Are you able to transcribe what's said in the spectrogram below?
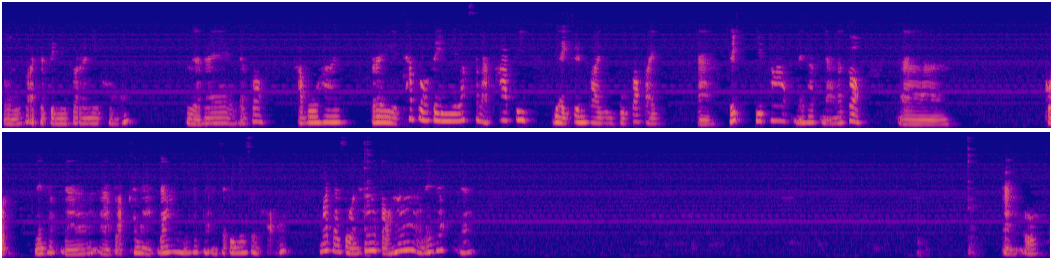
ตรงนี้ก็อาจจะเป็นในกรณีของเกลือแร่แล้วก็คาร์โบไฮเดรตถ้าโปรตีนมีลักษณะภาพที่ใหญ่เกินไปคุณครูก็ไปคลิกที่ภาพนะครับนะแล้วก็กดนะครับนะปรับขนาดได้นะครับอาจจะเป็นในส่วนของมาตราส่วน 5 ต่อ 5 นะครับนะ อะโอเค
